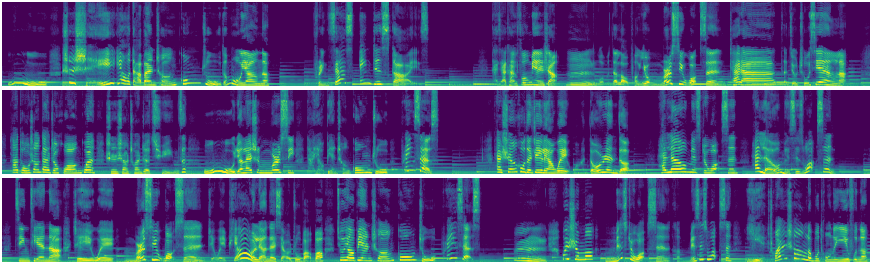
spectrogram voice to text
哦，是谁要打扮成公主的模样呢？Princess in disguise。大家看封面上，嗯，我们的老朋友 Mercy Watson，哒哒，她就出现了。她头上戴着皇冠，身上穿着裙子。哦，原来是 Mercy，她要变成公主 Princess。他身后的这两位，我们都认得。Hello, Mr. Watson. Hello, Mrs. Watson. 今天呢，这位 Mercy Watson，这位漂亮的小猪宝宝就要变成公主 Princess。嗯，为什么 Mr. Watson 和 Mrs. Watson 也穿上了不同的衣服呢？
